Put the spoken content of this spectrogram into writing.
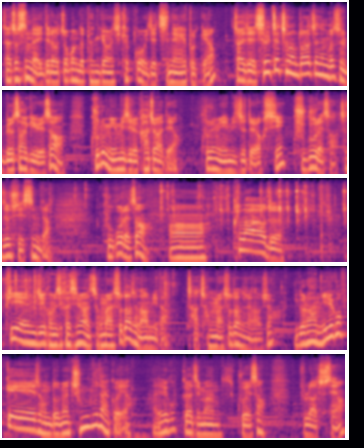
자 좋습니다. 이대로 조금 더 변경을 시켰고 이제 진행해 볼게요. 자 이제 실제처럼 떨어지는 것을 묘사하기 위해서 구름 이미지를 가져와야 돼요. 구름 이미지도 역시 구글에서 찾을 수 있습니다. 구글에서 어 클라우드 PNG 검색하시면 정말 쏟아져 나옵니다. 자, 정말 쏟아져 나오죠? 이걸 한 7개 정도면 충분할 거예요. 한 7가지만 구해서 불러와 주세요.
